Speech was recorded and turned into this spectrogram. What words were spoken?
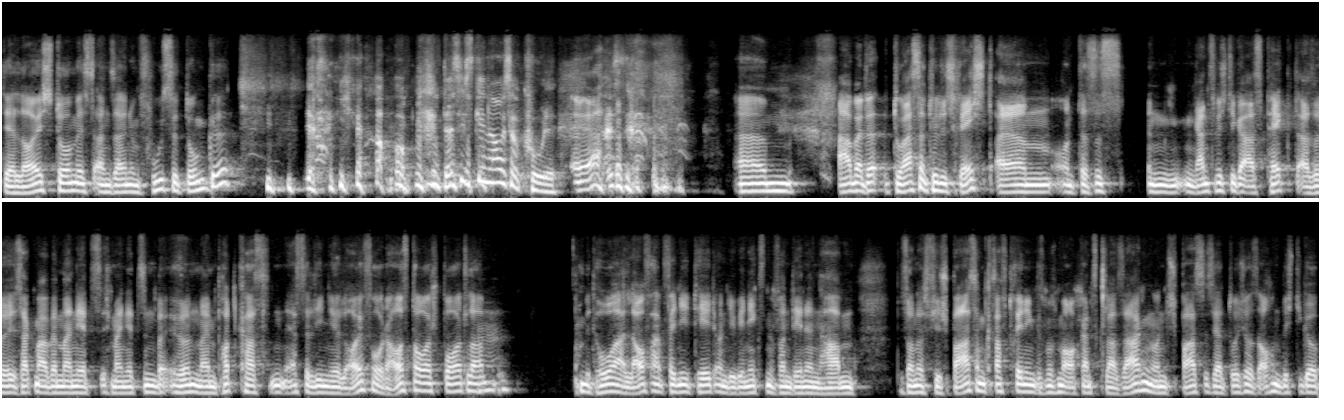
der Leuchtturm ist an seinem Fuße dunkel. ja, ja das ist genauso cool. Ja. ähm, aber da, du hast natürlich recht. Ähm, und das ist ein, ein, ganz wichtiger Aspekt. Also ich sag mal, wenn man jetzt, ich meine, jetzt sind, hören meinen Podcast in erster Linie Läufer oder Ausdauersportler. Mhm mit hoher Laufaffinität und die wenigsten von denen haben besonders viel Spaß am Krafttraining. Das muss man auch ganz klar sagen. Und Spaß ist ja durchaus auch ein wichtiger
